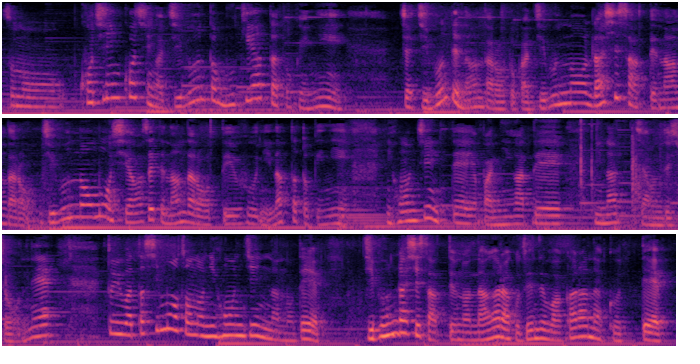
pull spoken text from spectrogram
その個人個人が自分と向き合った時にじゃあ自分って何だろうとか自分のらしさって何だろう自分の思う幸せって何だろうっていう風になった時に日本人ってやっぱ苦手になっちゃうんでしょうね。という私もその日本人なので自分らしさっていうのは長らく全然分からなくって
